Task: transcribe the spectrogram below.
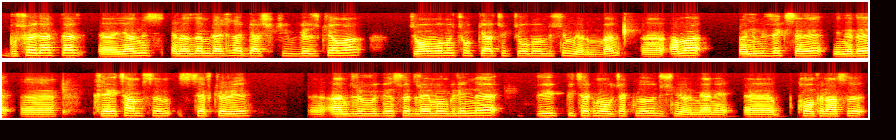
Bu söylentiler e, yani en azından de gerçekçi gibi gözüküyor ama John Wall'un çok gerçekçi olduğunu düşünmüyorum ben. E, ama önümüzdeki sene yine de e, Clay Thompson, Steph Curry, e, Andrew Wiggins ve Draymond Green'le büyük bir takım olacaklarını düşünüyorum. Yani e, konferansı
